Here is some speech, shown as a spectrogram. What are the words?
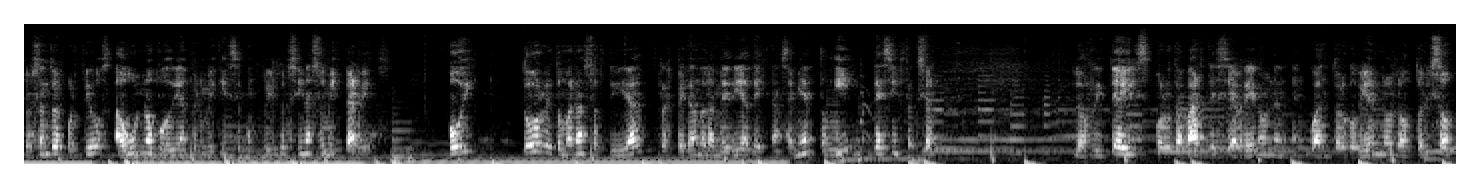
Los centros deportivos aún no podían permitirse cumplirlo sin asumir pérdidas. Hoy, todos retomarán su actividad respetando las medidas de distanciamiento y desinfección. Los retails, por otra parte, se abrieron en, cuanto el gobierno lo autorizó,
